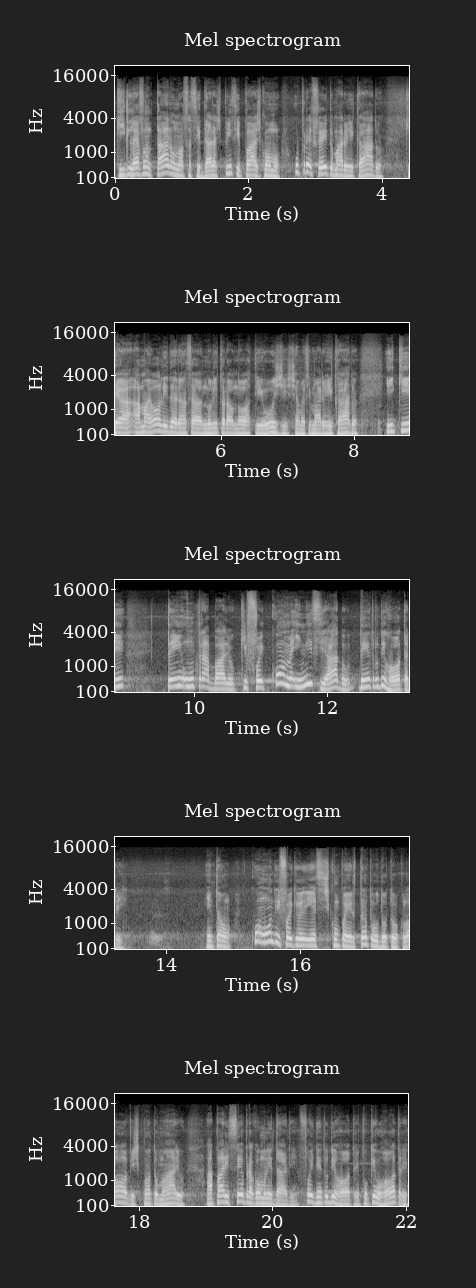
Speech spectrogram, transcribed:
que levantaram nossa cidade, as principais, como o prefeito Mário Ricardo, que é a maior liderança no litoral norte hoje, chama-se Mário Ricardo, e que tem um trabalho que foi iniciado dentro de Rotary. Então, Onde foi que esses companheiros, tanto o Dr. Clóvis quanto o Mário, apareceu para a comunidade? Foi dentro de Rotary, porque o Rotary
